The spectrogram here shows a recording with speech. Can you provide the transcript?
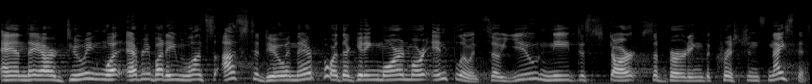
And they are doing what everybody wants us to do, and therefore they're getting more and more influence. So you need to start subverting the Christians' niceness.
